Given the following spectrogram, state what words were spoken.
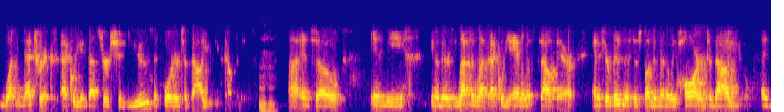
what metrics equity investors should use in order to value these companies. Mm-hmm. Uh, and so, in the you know, there's less and less equity analysts out there, and if your business is fundamentally hard to value, and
